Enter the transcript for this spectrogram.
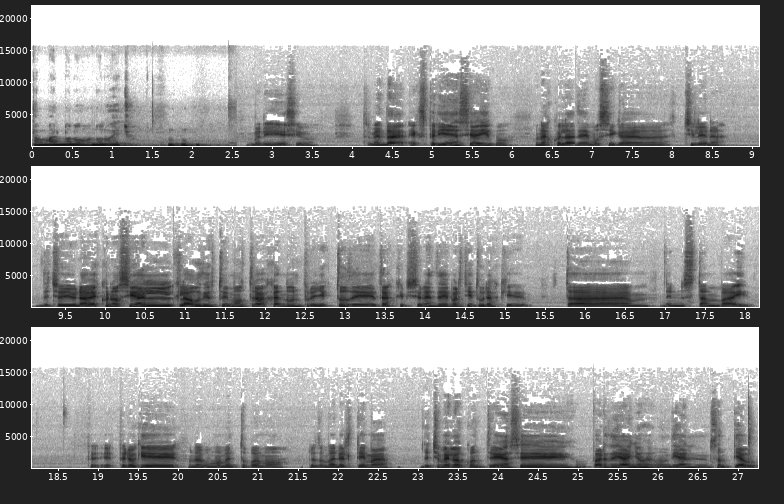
tan mal no lo, no lo he hecho. Buenísimo. Tremenda experiencia ahí, una escuela de música chilena. De hecho, yo una vez conocí al Claudio, estuvimos trabajando un proyecto de transcripciones de partituras que está en stand-by espero que en algún momento podamos retomar el tema. De hecho, me lo encontré hace un par de años, un día en Santiago.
